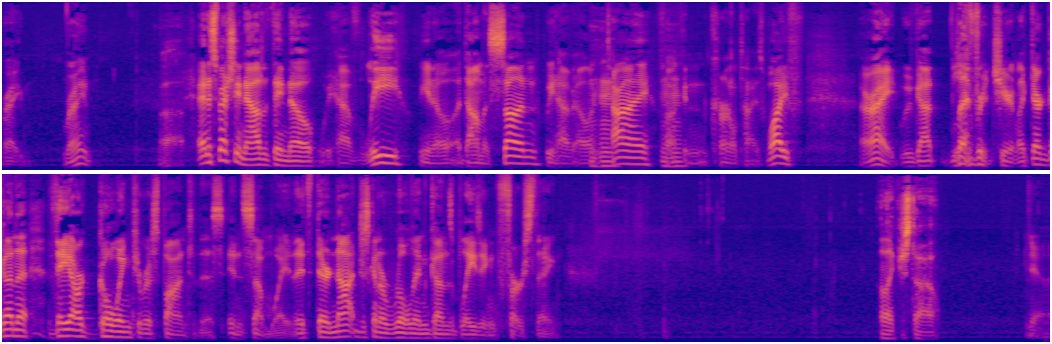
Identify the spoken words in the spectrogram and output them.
Right. Right. Uh, and especially now that they know we have Lee, you know, Adama's son, we have Ellen mm-hmm. Tigh, mm-hmm. fucking Colonel Tigh's wife. All right, we've got leverage here. Like they're gonna, they are going to respond to this in some way. It's, they're not just gonna roll in guns blazing first thing. I like your style. Yeah.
